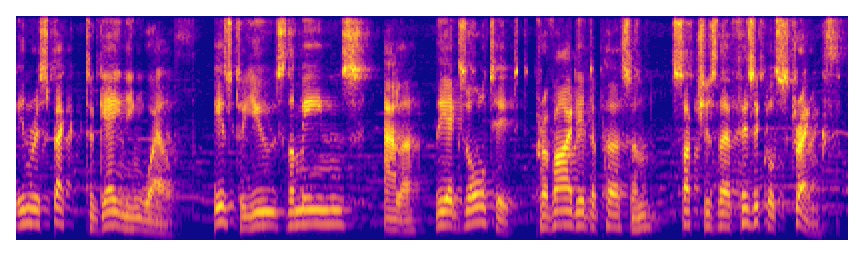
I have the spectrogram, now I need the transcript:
in respect to gaining wealth is to use the means, Allah, the Exalted, provided a person, such as their physical strength,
